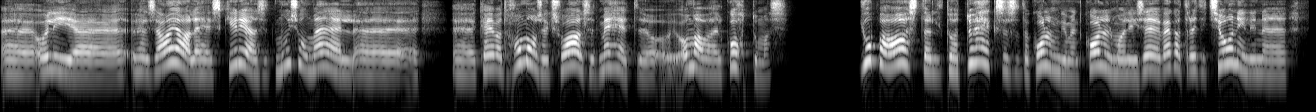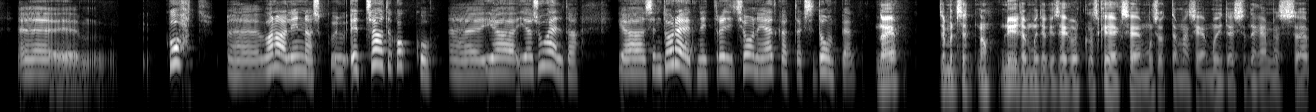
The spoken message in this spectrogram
Äh, oli äh, ühes ajalehes kirjas, et Musumäel äh, käivad homoseksuaalsed mehed omavahel kohtumas. Juba aastal tuhat üheksasada kolmkümmend kolm oli see väga traditsiooniline koht vanalinnas, et saada kokku ja, ja suhelda ja see on tore, et neid traditsioone jätkatakse Toompeal. nojah, selles mõttes, et noh, nüüd on muidugi see koht, kus käiakse musutamas ja muid asju tegemas äh,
